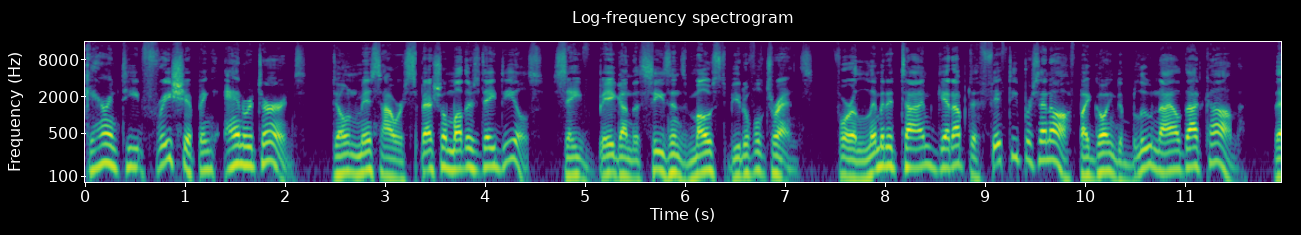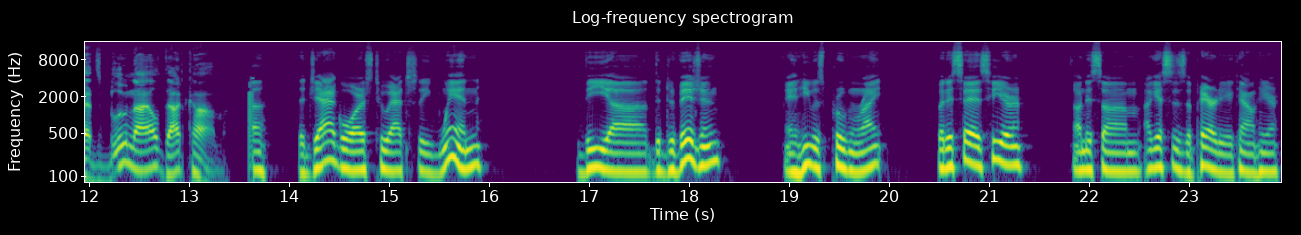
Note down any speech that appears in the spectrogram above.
guaranteed free shipping and returns. Don't miss our special Mother's Day deals. Save big on the season's most beautiful trends. For a limited time, get up to 50% off by going to Bluenile.com. That's Bluenile.com. Uh, the Jaguars to actually win the uh, the division, and he was proven right. But it says here on this, um, I guess this is a parody account here.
